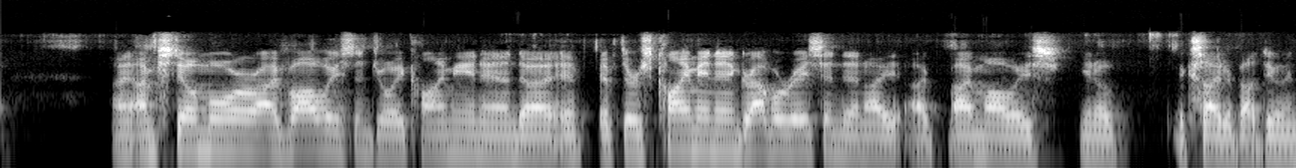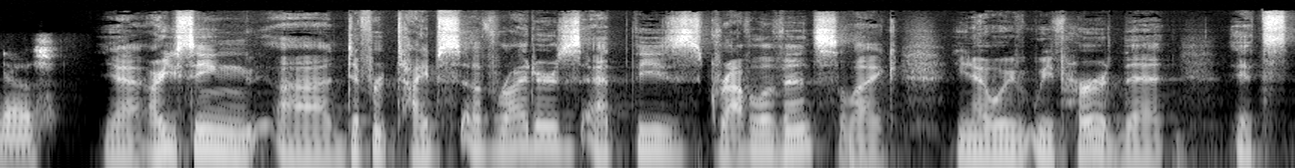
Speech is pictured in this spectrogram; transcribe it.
I, am still more. I've always enjoyed climbing, and uh, if, if there's climbing and gravel racing, then I, I am always you know excited about doing those. Yeah, are you seeing uh, different types of riders at these gravel events? Like, you know, we we've heard that it's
